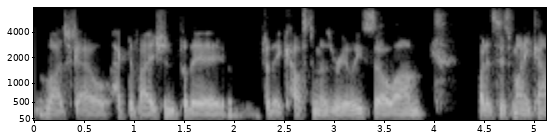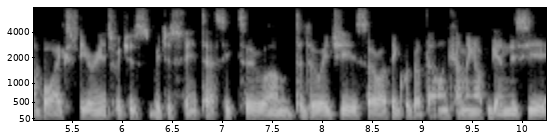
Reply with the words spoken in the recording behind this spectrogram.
large scale activation for their for their customers really. So um, but it's this money can't buy experience, which is which is fantastic to um, to do each year. So I think we've got that one coming up again this year.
